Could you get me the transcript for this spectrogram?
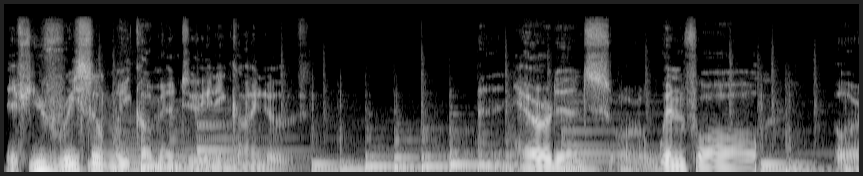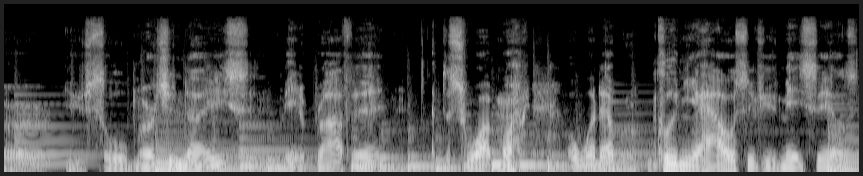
If you've recently come into any kind of an inheritance or a windfall, or you've sold merchandise and made a profit at the swap market, or whatever, including your house if you've made sales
